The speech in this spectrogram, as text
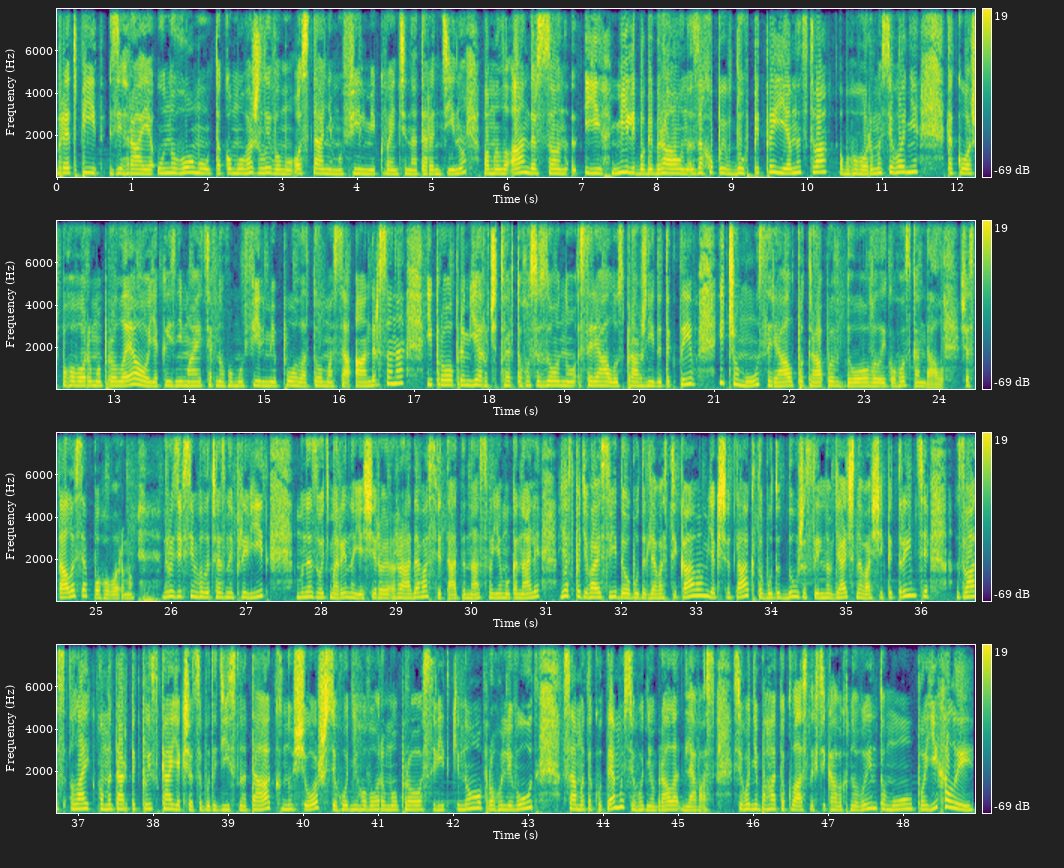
Бред Піт зіграє у новому такому важливому останньому фільмі Квентіна Тарантіно. Памело Андерсон і Мілі Бобі Браун захопив дух підприємництва. Обговоримо сьогодні. Також поговоримо про Лео, який знімається в новому фільмі Пола Томаса Андерсона, і про прем'єру четвертого сезону серіалу Справжній детектив і чому серіал потрапив до великого скандалу. Що сталося? Поговоримо. Друзі, всім величезний привіт! Мене звуть Марина. Я щиро рада вас вітати на своєму каналі. Я сподіваюся, відео буде для вас цікавим. Якщо так, то буду дуже сильно вдячна вашій підтримці. З вас лайк, коментар, підписка, якщо це буде дійсно так. Ну що ж, сьогодні говоримо про світ кіно, про Голівуд. Саме таку тему сьогодні обрала для вас. Сьогодні багато класних цікавих новин, тому поїхали!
